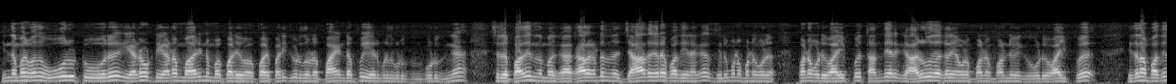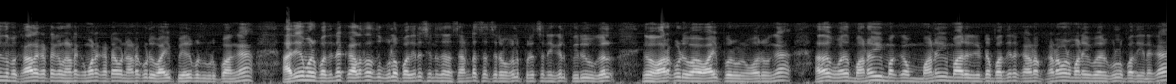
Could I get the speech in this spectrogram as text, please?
இந்த மாதிரி வந்து ஊர் டு ஊர் இடம் விட்டு இடம் மாதிரி நம்ம படி ப- படிக்கிறதோட பாயிண்ட் அப்போ ஏற்படுத்தி கொடுக்கு கொடுக்குங்க. சில பார்த்தீங்கன்னா நம்ம காலகட்டம் இந்த ஜாதகரை பார்த்தீங்கன்னாக்கா திருமணம் பண்ணக்கூடிய பண்ணக்கூடிய வாய்ப்பு தந்தையருக்கு அறுபது கல்யாணம் பண்ண பண்ணி வைக்கக்கூடிய வாய்ப்பு இதெல்லாம் பார்த்தீங்கன்னா நம்ம காலகட்டங்கள் நடக்குமான கட்டாயம் நடக்கக்கூடிய வாய்ப்பு ஏற்படுத்தி கொடுப்பாங்க. அதே மாதிரி பார்த்தீங்கன்னா கலத்தத்துக்குள்ளே பார்த்தீங்கன்னா சின்ன சின்ன சண்டை சச்சரவுகள் பிரச்சனைகள் பிரிவுகள் இங்கே வரக்கூடிய வாய்ப்பு வருவாங்க அதாவது மனைவி மக்க மனைவிமார்கிட்ட பார்த்தீங்கன்னா கணவன் கணவன் மனைவிமாருக்குள்ள பார்த்தீங்கன்னாக்கா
